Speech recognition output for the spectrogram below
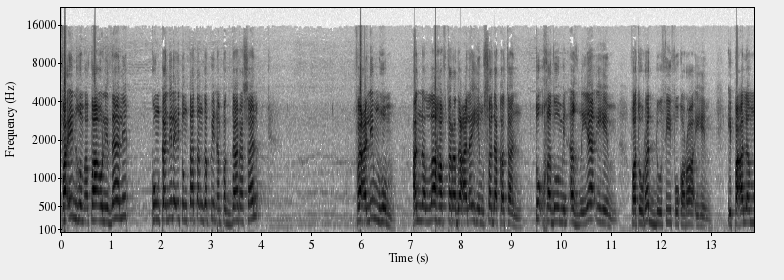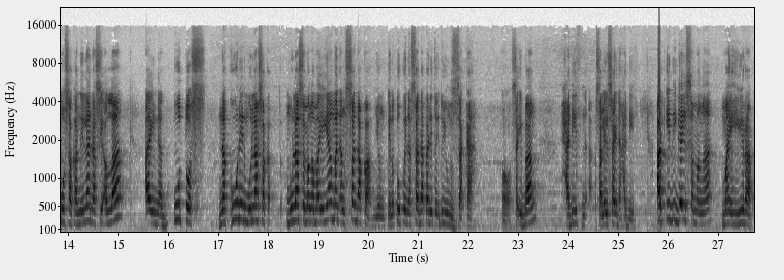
Fa inhum ata'u lidhalik, kung kanila itong tatanggapin ang pagdarasal, fa'alimhum anna Allah aftarada alaihim sadaqatan tu'khadhu min aghniyaihim faturaddu fi fuqaraihim. Ipaalam mo sa kanila na si Allah ay nag-utos na kunin mula sa mula sa mga mayayaman ang sadaka. Yung tinutukoy na sadaka dito, ito yung zaka. Oh, sa ibang hadith, sa laysay na hadith. At ibigay sa mga mahihirap.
